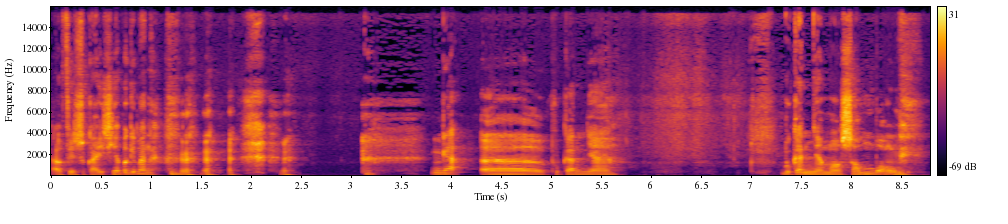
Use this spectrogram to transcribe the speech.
LV Sukaisi apa gimana? Enggak, eh bukannya bukannya mau sombong nih.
